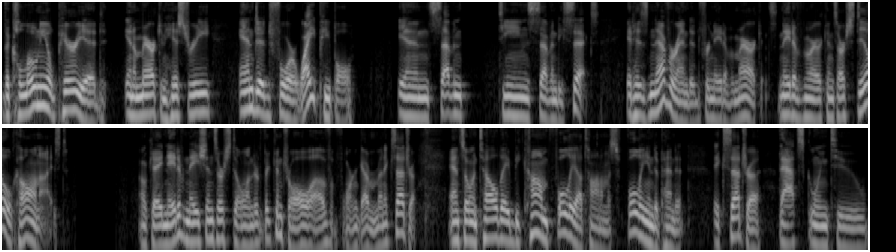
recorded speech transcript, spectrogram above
the colonial period in American history ended for white people in 1776. It has never ended for Native Americans. Native Americans are still colonized. Okay, native nations are still under the control of a foreign government, etc. And so until they become fully autonomous, fully independent, etc., that's going to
